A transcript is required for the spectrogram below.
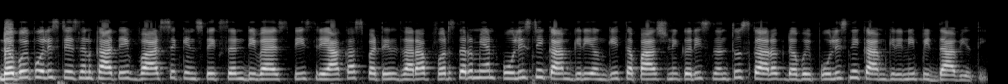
ડભોઈ પોલીસ સ્ટેશન ખાતે વાર્ષિક ઇન્સ્પેક્શન ડીવાયએસપી શ્રી આકાશ પટેલ દ્વારા વર્ષ દરમિયાન પોલીસની કામગીરી અંગે તપાસણી કરી સંતોષકારક ડભોઈ પોલીસની કામગીરીની બિરદાવી હતી.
